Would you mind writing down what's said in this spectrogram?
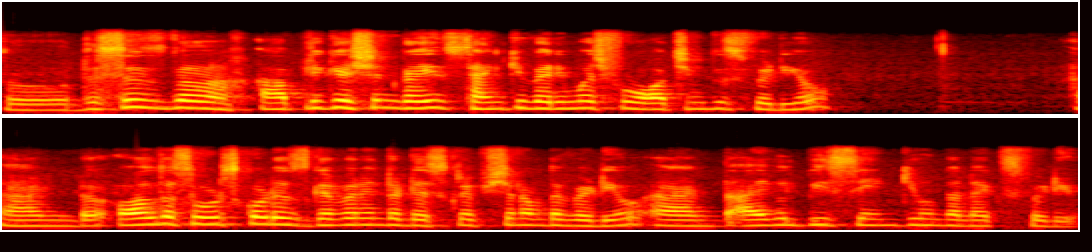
so this is the application guys. Thank you very much for watching this video. And all the source code is given in the description of the video. And I will be seeing you in the next video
